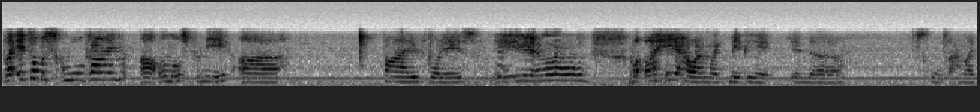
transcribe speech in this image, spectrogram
but it's almost school time, uh, almost for me, uh, five more days yeah. But I hate how I'm like making it in the school time. Like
